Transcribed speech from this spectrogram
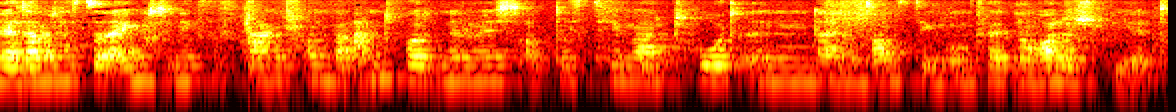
Ja, damit hast du eigentlich die nächste Frage schon beantwortet, nämlich ob das Thema Tod in deinem sonstigen Umfeld eine Rolle spielt.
